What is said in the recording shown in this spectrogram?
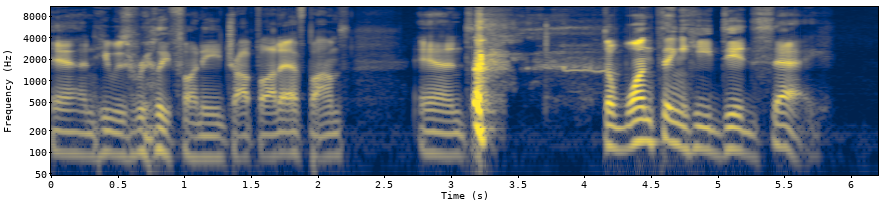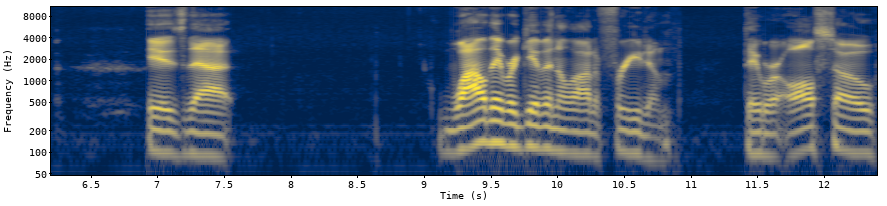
and he was really funny. Dropped a lot of f bombs, and the one thing he did say is that while they were given a lot of freedom, they were also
